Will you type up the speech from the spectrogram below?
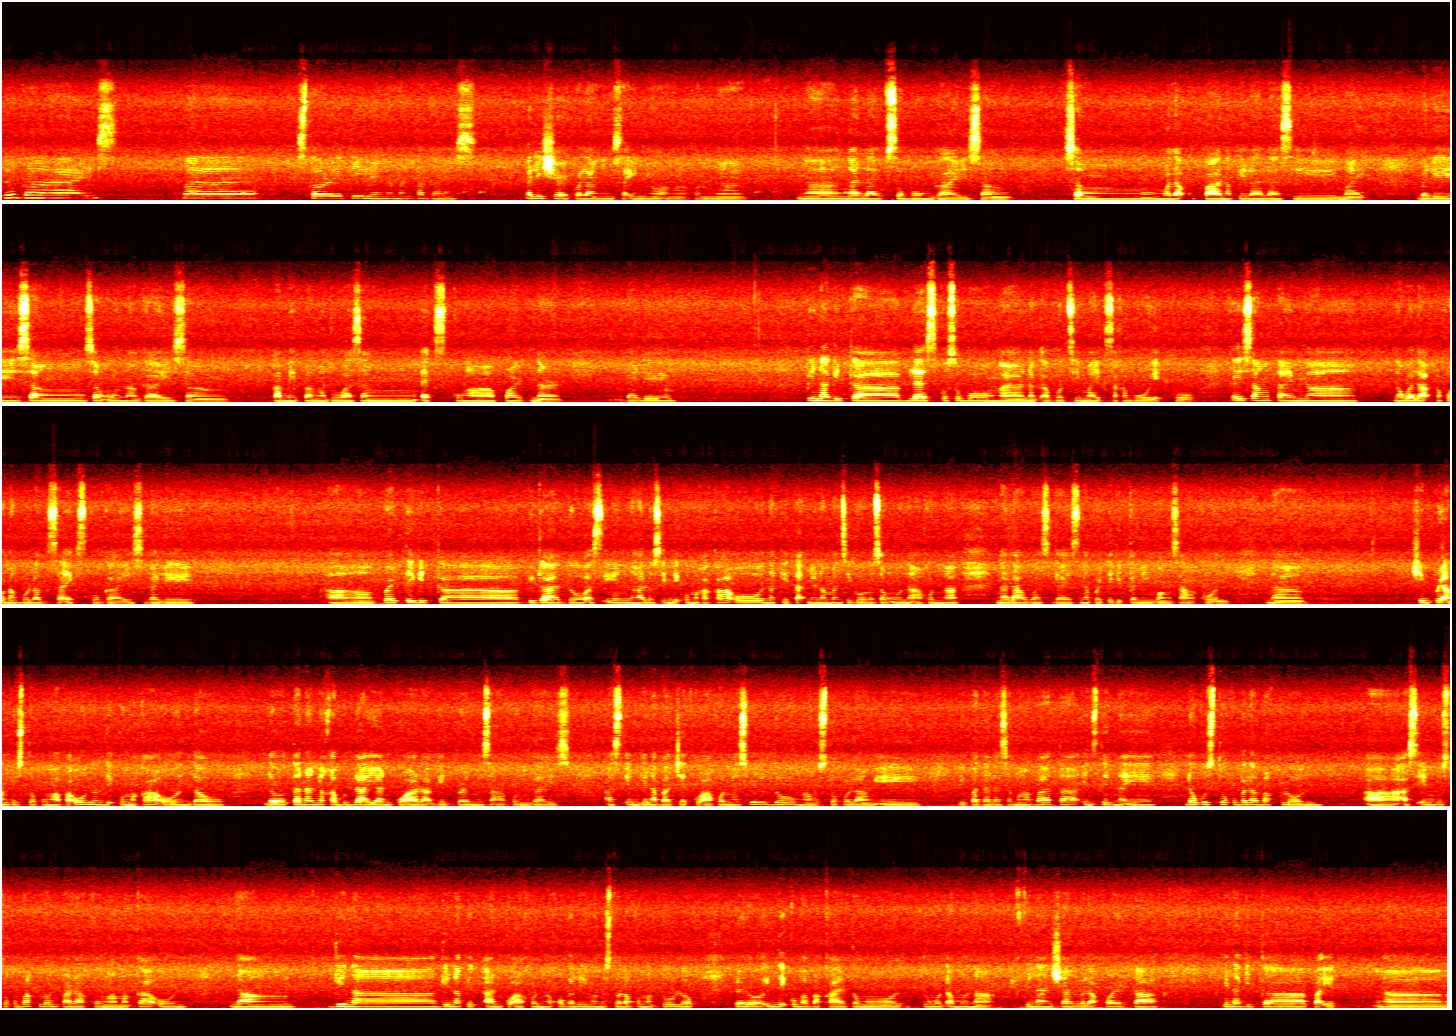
Hello guys! Ma storytelling naman ta guys. Bali share ko lang sa inyo ang akong nga nga nga life subong guys ang sang wala ko pa nakilala si Mike. Bali sang sang una guys ang kami pa nga duwa sang ex ko nga partner. Bali pinagid ka bless ko subong nga nag-abot si Mike sa kabuhi ko. Kay isang time nga nga wala pa ko nagbulag sa ex ko guys. Bali ah pertigid ka pigado as in halos hindi ko makakaon. Nakita nyo naman siguro sa una akon nga nga lawas guys nga pertigid kaniwang sa akon. Na syempre ang gusto ko nga kaunon di ko makaon. Daw daw tanan nga kabudlayan ko ara gid permi sa akon guys. As in ginabudget ko akon nga sweldo nga gusto ko lang i ipadala sa mga bata. Instead na i daw gusto ko bala baklon ah, as in gusto ko baklon para ko nga magkaon ng gina ginapitan ko akon nga ko galingon gusto lang ko magtulok pero hindi ko mabakal tungod tungod amo na financial wala kwarta pinagid ka pait nga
